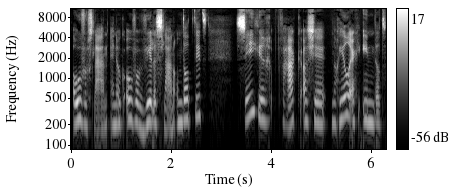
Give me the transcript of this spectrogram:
overslaan en ook over willen slaan. Omdat dit zeker vaak als je nog heel erg in dat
